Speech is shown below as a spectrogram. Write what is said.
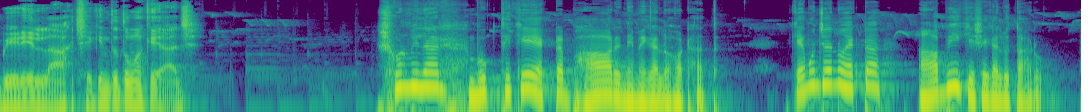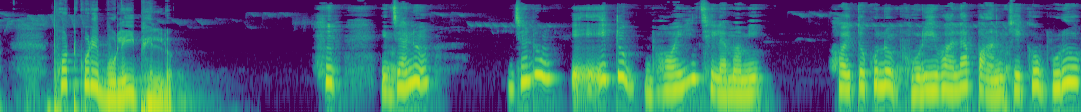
বেড়ে লাগছে কিন্তু তোমাকে আজ। শর্মিলার বুক থেকে একটা ভার নেমে গেল হঠাৎ। কেমন যেন একটা আবেগ এসে গেল তারও ফট করে বলেই ফেলল যেন যেন এ- একটু ভয়েই ছিলাম আমি। হয়তো কোনো ভুঁড়িওয়ালা পান খেকো বুড়ো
